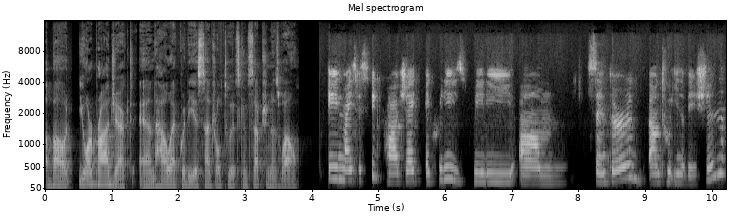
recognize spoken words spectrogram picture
about your project and how equity is central to its conception as well. In my specific project, equity is really um, centered onto innovation.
